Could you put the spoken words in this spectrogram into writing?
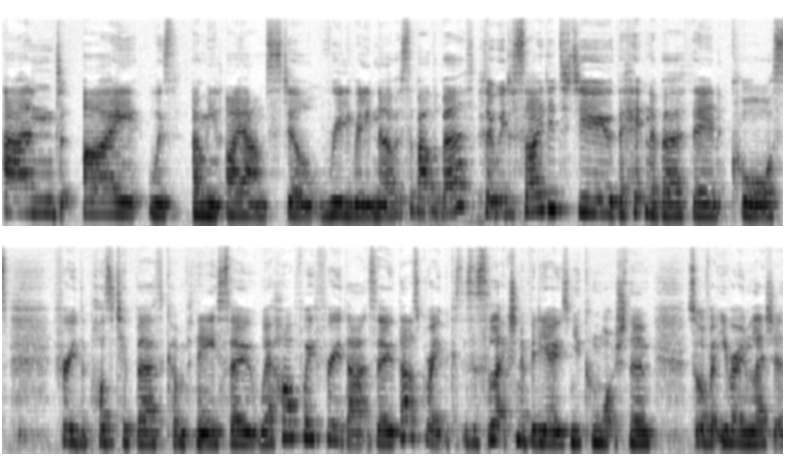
And I was I mean I am still really really nervous about the birth. So we decided to do the hypnobirthing course through the Positive Birth Company. So we're halfway through that. So that's great because it's a selection of videos and you can watch them sort of at your own leisure,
